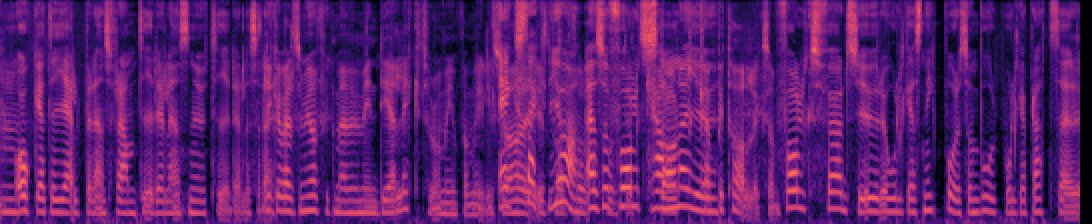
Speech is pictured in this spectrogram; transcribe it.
Mm. Och att det hjälper ens framtid eller ens nutid eller sådär. Lika väl som jag fick med mig min dialekt från min familj. Så Exakt, ju ja. Alltså folk hamnar ju- startkapital liksom. Folk föds ju ur olika snippor som bor på olika platser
